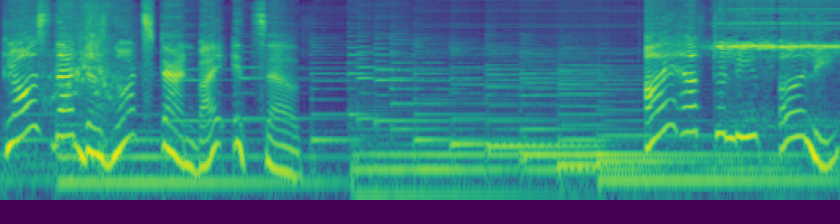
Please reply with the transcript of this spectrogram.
clause that does not stand by itself. I have to leave early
